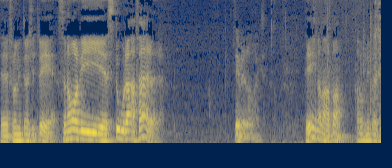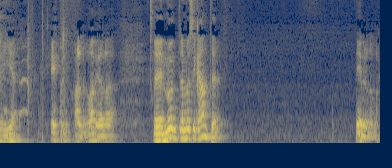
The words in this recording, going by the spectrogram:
Eh, Från 1923. Sen har vi Stora affärer. Det är Bröderna Marx. Det är hela halvan. Från 1929. Halva jävla... Eh, Muntra musikanter. Det är Bröderna Marx.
